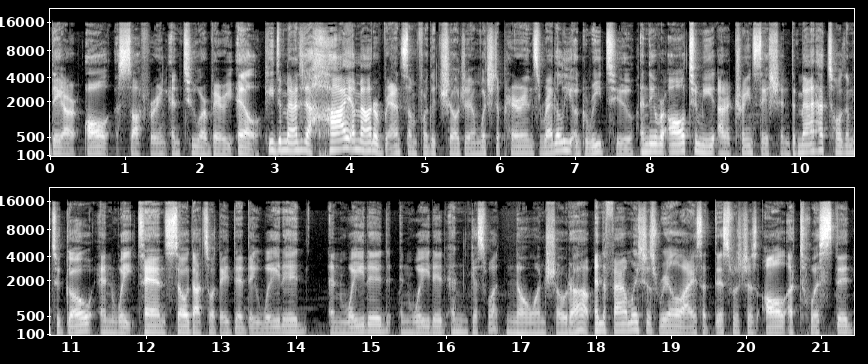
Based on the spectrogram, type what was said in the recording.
they are all suffering and two are very ill. He demanded a high amount of ransom for the children, which the parents readily agreed to, and they were all to meet at a train station. The man had told them to go and wait. And so that's what they did. They waited and waited and waited and guess what? No one showed up. And the families just realized that this was just all a twisted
